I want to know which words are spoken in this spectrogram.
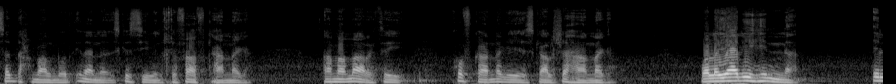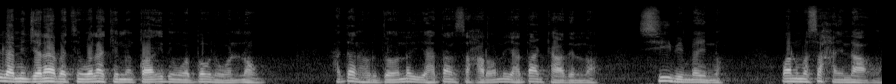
saddex maalmood inaanan iska siibin khifaafka annaga ama maaragtay qofka annaga iyo iskaalshaha annaga walayaalihinna ilaa min janaabatin walaakin min qaa'idin wa bowlin wa nowm haddaan hordoonno iyo haddaan saxaroonno iyo haddaan kaadilno siibi mayno waanu masaxaynaa un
